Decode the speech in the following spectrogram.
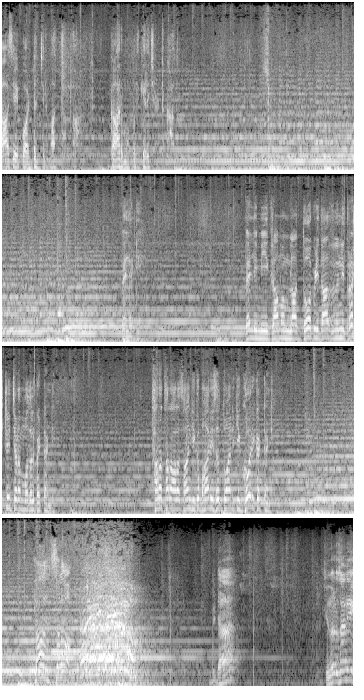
కాసేపు అడ్డంచిన మాత్రంలో కారు మొప్పలు గెలిచినట్టు కాదు. వెళ్ళి మీ గ్రామంలో దోపిడీదారులని ప్రశ్నించడం మొదలు పెట్టండి తరతరాల సాంఘిక బానిసత్వానికి గోరి కట్టండి. లాల్ సలాం! బిడ్డ! చిన్నదొరసాని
